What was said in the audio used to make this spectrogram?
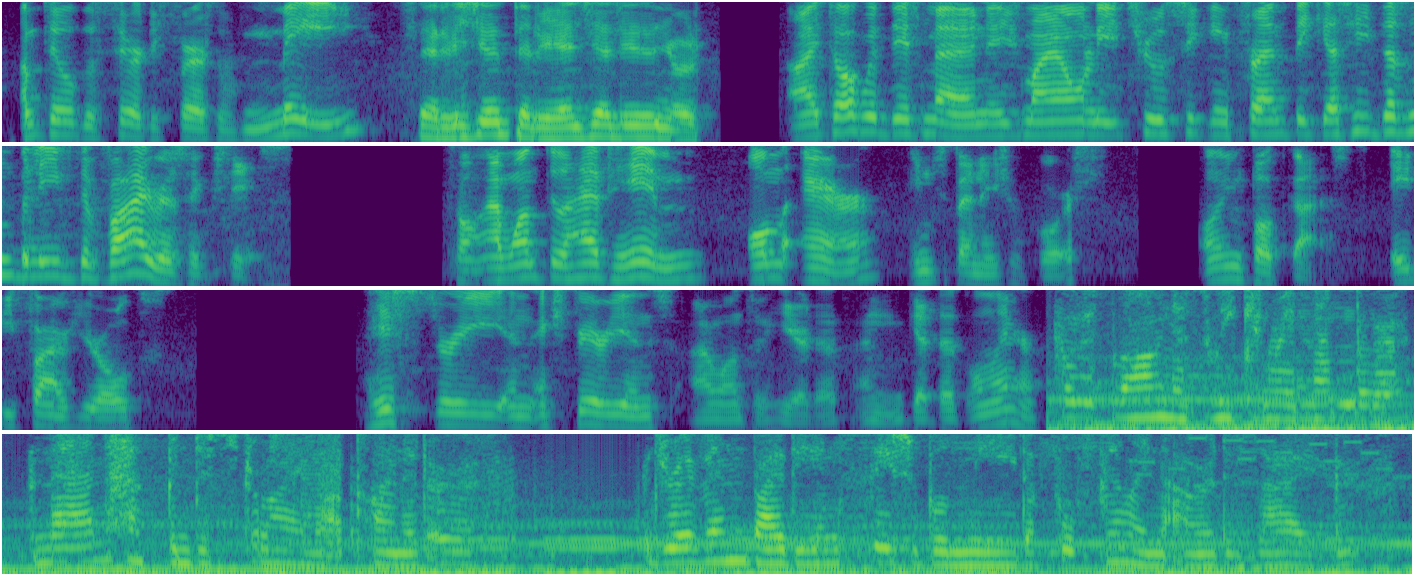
until the 31st of May. Servicio de inteligencia, sí, señor. I talk with this man. He's my only truth-seeking friend because he doesn't believe the virus exists. So I want to have him on air in Spanish, of course, on podcast. 85-year-old history and experience. I want to hear that and get that on air. For as long as we can remember, man has been destroying our planet Earth, driven by the insatiable need of fulfilling our desires.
